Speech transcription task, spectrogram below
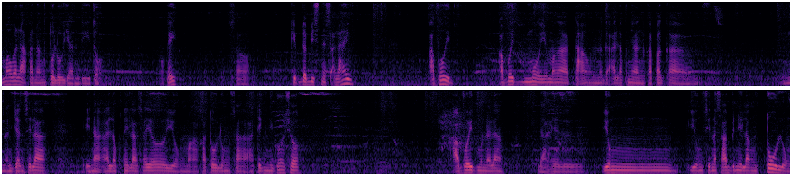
mawala ka ng tuluyan dito. Okay? So, keep the business alive. Avoid. Avoid mo yung mga taong nag-aalok niyan kapag ka nandyan sila, inaalok nila sa'yo yung makakatulong sa ating negosyo. Avoid mo na lang dahil yung yung sinasabi nilang tulong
